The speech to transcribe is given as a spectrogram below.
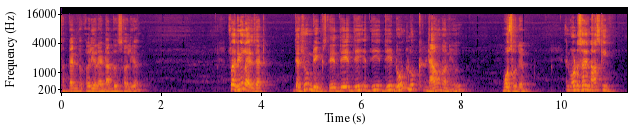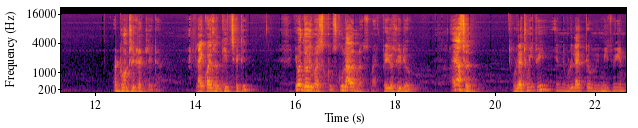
sometime earlier, I had done this earlier. So I realized that They're human beings. They, they, they, they, they don't look down on you, most of them. And what is I asking? But don't regret later. Likewise with Geet Sethi. Even though he's my school alumnus, my previous video, I asked him, would you like to meet me? In, would you like to meet me in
